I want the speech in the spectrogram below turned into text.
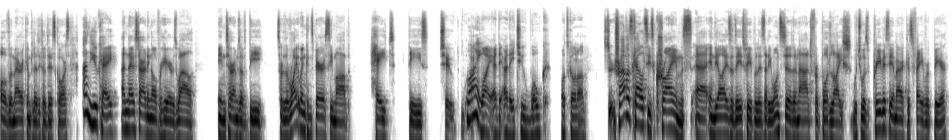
of American political discourse and the UK, and now starting over here as well, in terms of the sort of the right wing conspiracy mob hate these two. Why? Why are they are they too woke? What's going on? Travis Kelce's crimes uh, in the eyes of these people is that he once did an ad for Bud Light, which was previously America's favorite beer,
